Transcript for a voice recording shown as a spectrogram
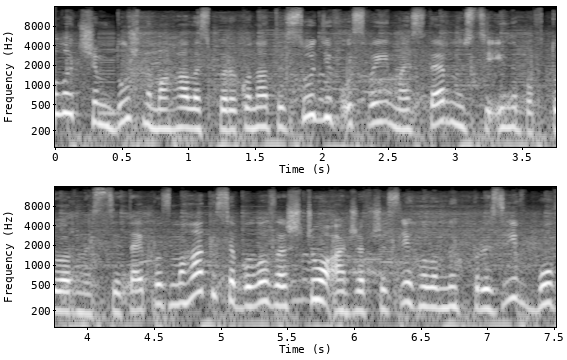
Молодь чимдуж намагалась переконати суддів у своїй майстерності і неповторності. Та й позмагатися було за що, адже в числі головних призів був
